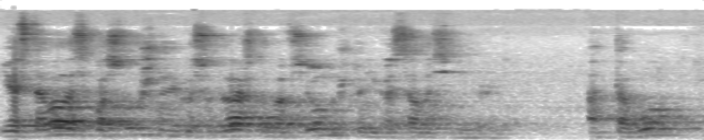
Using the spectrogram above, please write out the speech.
и оставалась послушной государству во всем, что не касалось веры. Оттого,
